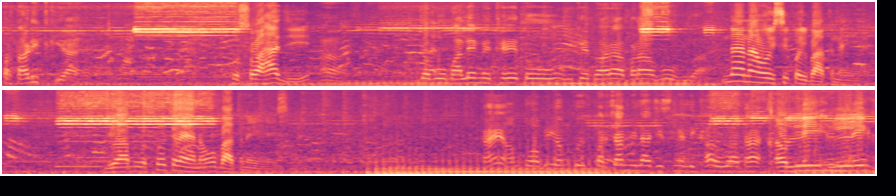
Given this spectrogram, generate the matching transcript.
प्रताड़ित किया है। कुशवाहा जी? हाँ। जब वो माले में थे तो उनके द्वारा बड़ा वो हुआ। ना ना वैसी कोई बात नहीं है। जो आप लोग सोच रहे हैं ना वो बात नहीं है। तो अभी हमको एक पर्चा मिला जिसमें लिखा हुआ था और लि, लिख,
